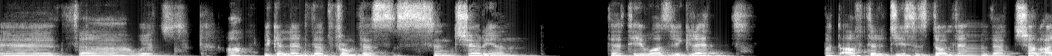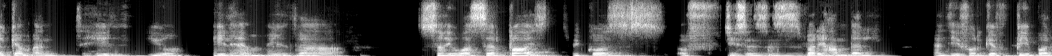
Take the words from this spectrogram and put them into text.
uh, the which ah, we can learn that from the centurion that he was regret, but after Jesus told him that shall I come and heal you, heal him, heal the so he was surprised because of Jesus is very humble and he forgive people.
